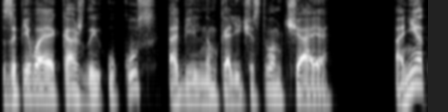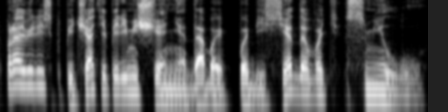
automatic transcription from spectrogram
запивая каждый укус обильным количеством чая, они отправились к печати перемещения, дабы побеседовать с Милу.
